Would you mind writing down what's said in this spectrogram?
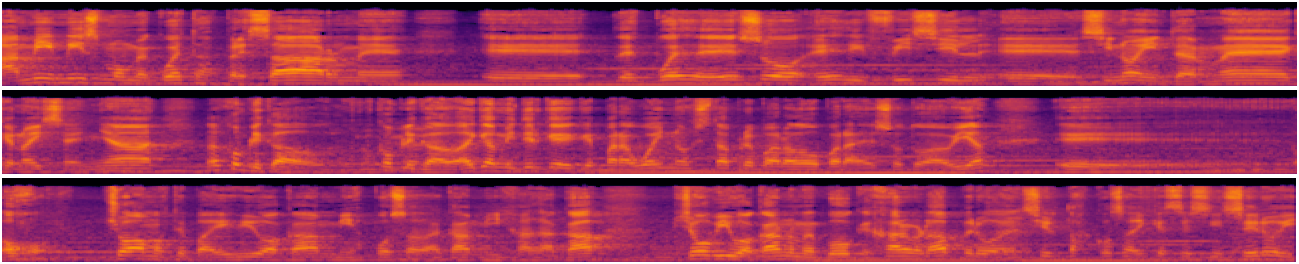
A mí mismo me cuesta expresarme. eh, después de eso es difícil eh, si no hay internet, que no hay señal. No es complicado, es complicado. Hay que admitir que, que Paraguay no está preparado para eso todavía. Eh, ojo, yo amo este país, vivo acá, mi esposa de acá, mi hija de acá. Yo vivo acá, no me puedo quejar, ¿verdad? Pero en ciertas cosas hay que ser sincero y,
